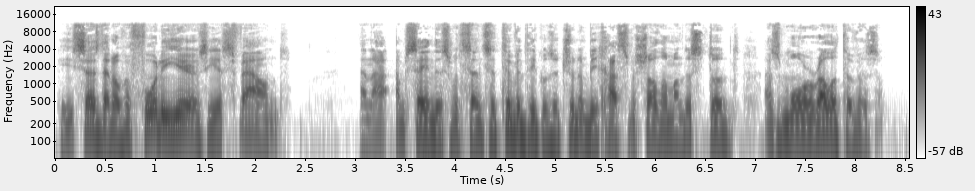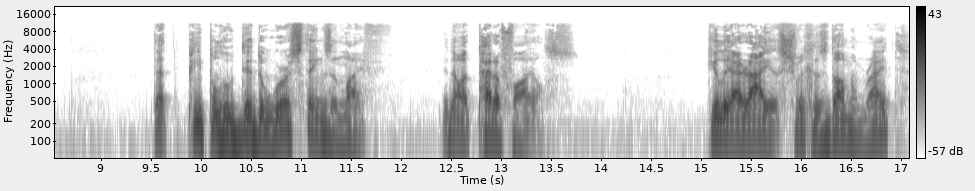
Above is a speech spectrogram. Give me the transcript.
he says that over 40 years he has found, and I, am saying this with sensitivity because it shouldn't be chas v'shalom understood as more relativism, that people who did the worst things in life, you know what, pedophiles, gili arayas, shvichas damim, right?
